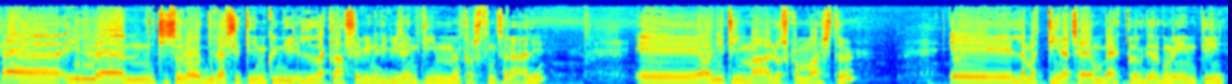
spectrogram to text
eh, il, um, ci sono diversi team, quindi la classe viene divisa in team cross funzionali e ogni team ha lo Scrum Master e la mattina c'è un backlog di argomenti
